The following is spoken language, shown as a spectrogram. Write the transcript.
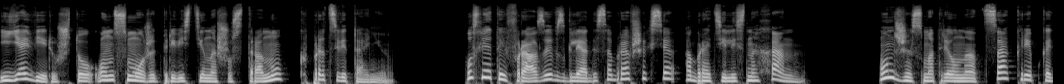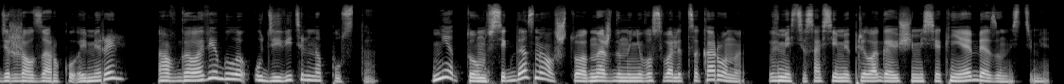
И я верю, что он сможет привести нашу страну к процветанию. После этой фразы взгляды собравшихся обратились на хана. Он же смотрел на отца, крепко держал за руку Эмирель, а в голове было удивительно пусто. Нет, он всегда знал, что однажды на него свалится корона, вместе со всеми прилагающимися к ней обязанностями.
